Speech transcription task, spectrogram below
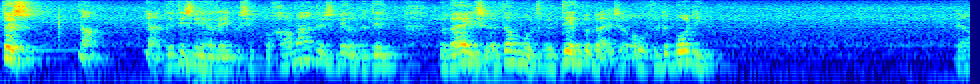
Dus, nou, ja, dit is weer een recursief programma, dus willen we dit bewijzen, dan moeten we dit bewijzen over de body. Ja.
